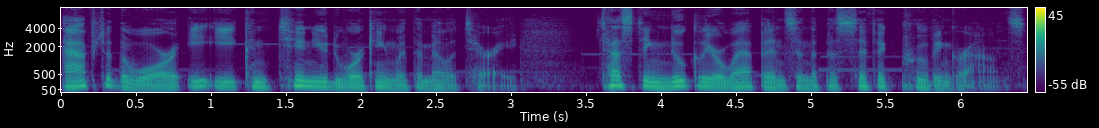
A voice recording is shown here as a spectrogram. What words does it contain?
After the war, EE continued working with the military, testing nuclear weapons in the Pacific Proving Grounds.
